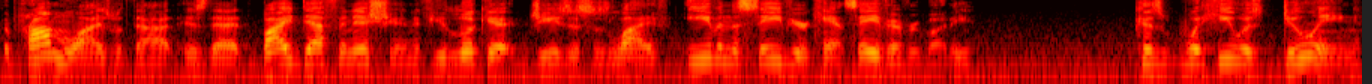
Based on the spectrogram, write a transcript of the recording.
The problem lies with that is that by definition, if you look at Jesus' life, even the Savior can't save everybody. Because what he was doing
